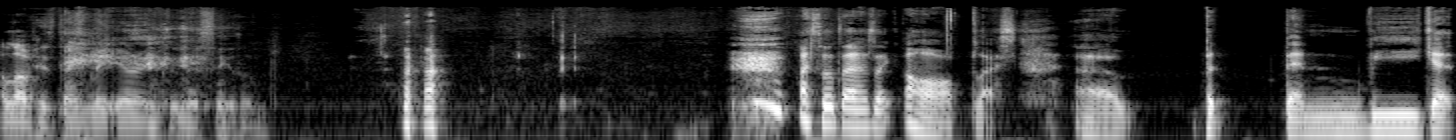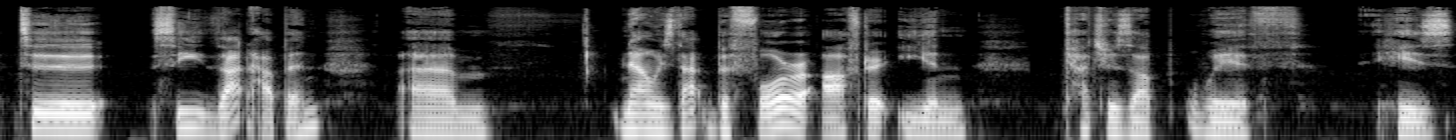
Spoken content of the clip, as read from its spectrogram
I love his dangly earrings in this season. I thought that I was like, oh, bless. Um, but then we get to see that happen. Um, now, is that before or after Ian catches up with his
